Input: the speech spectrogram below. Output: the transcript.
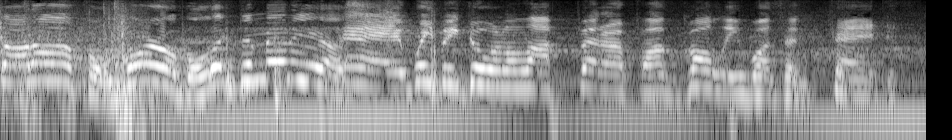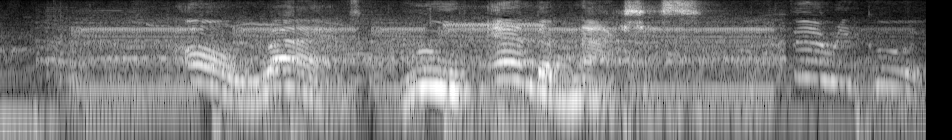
god-awful, horrible, ignominious. Hey, we'd be doing a lot better if our goalie wasn't dead. All right, rude and obnoxious. Very good.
